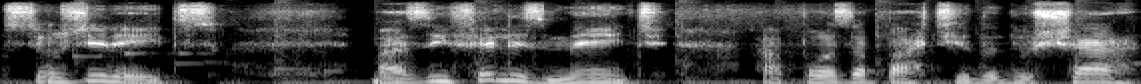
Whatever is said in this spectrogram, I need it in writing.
os seus direitos. Mas, infelizmente, após a partida do chá,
